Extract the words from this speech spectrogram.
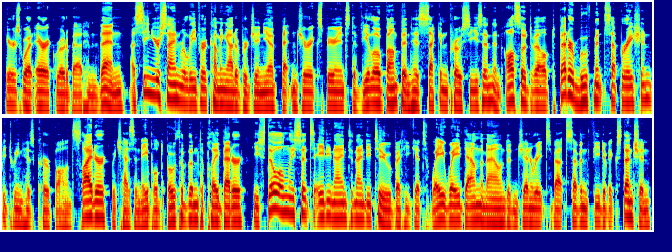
Here's what Eric wrote about him then. A senior sign reliever coming out of Virginia, Bettinger experienced a velo bump in his second pro season and also developed better movement separation between his curveball and slider, which has enabled both of them to play better. He still only sits 89 to 92, but he gets way, way down the mound and generates about 7 feet of extension,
